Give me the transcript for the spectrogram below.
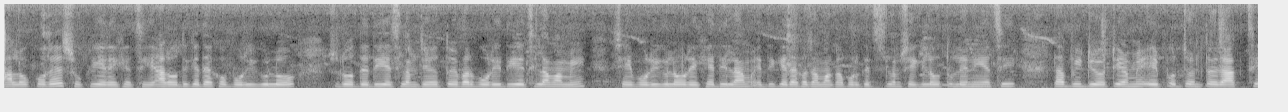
ভালো করে শুকিয়ে রেখেছি। আর ওদিকে দেখো বড়িগুলো রোদে দিয়েছিলাম। যেহেতু এবার বড়ি দিয়েছিলাম আমি, সেই বড়িগুলোও রেখে দিলাম। এদিকে দেখো জামা কাপড় কেচেছিলাম, সেগুলোও তুলে নিয়েছি। তা ভিডিওটি আমি এই পর্যন্তই রাখছি।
